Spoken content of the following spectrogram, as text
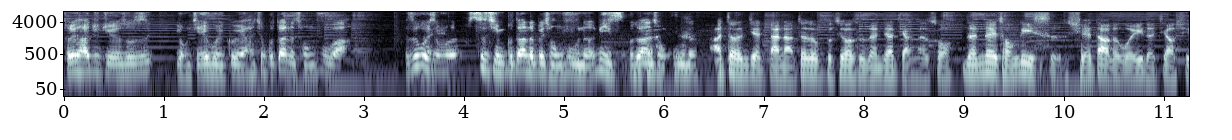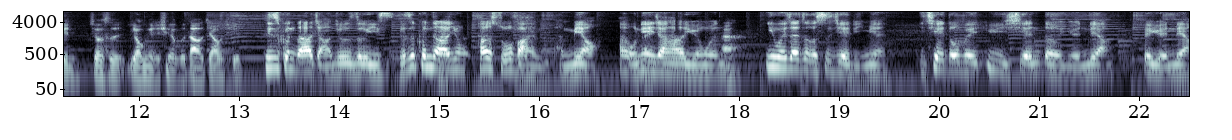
所以他就觉得说是永劫回归啊，就不断的重复啊。可是为什么事情不断的被重复呢？历史不断的重复呢？啊，这很简单啊，这个不就是人家讲的说，人类从历史学到的唯一的教训就是永远学不到教训。其实昆德拉讲的就是这个意思。可是昆德拉用他的说法很很妙，哎，我念一下他的原文。因为在这个世界里面，一切都被预先的原谅，被原谅，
